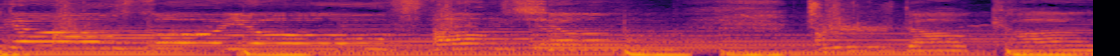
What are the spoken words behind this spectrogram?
掉所有。方向，直到看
